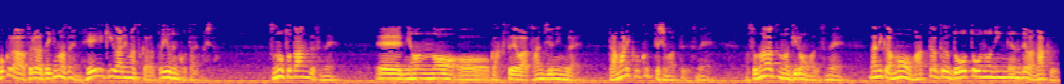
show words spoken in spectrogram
僕らはそれはできません。兵役がありますからというふうに答えました。その途端ですね、えー、日本の学生は30人ぐらい黙りこくってしまってですね、その後の議論はですね、何かもう全く同等の人間ではなく、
